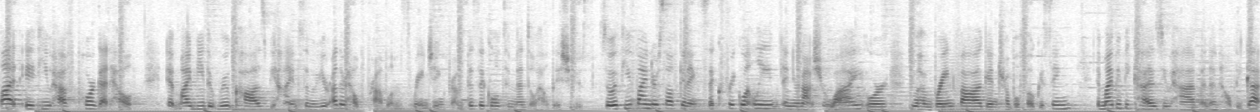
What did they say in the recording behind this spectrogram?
But if you have poor gut health, it might be the root cause behind some of your other health problems, ranging from physical to mental health issues. So if you find yourself getting sick frequently and you're not sure why, or you have brain fog and trouble focusing, it might be because you have an unhealthy gut.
